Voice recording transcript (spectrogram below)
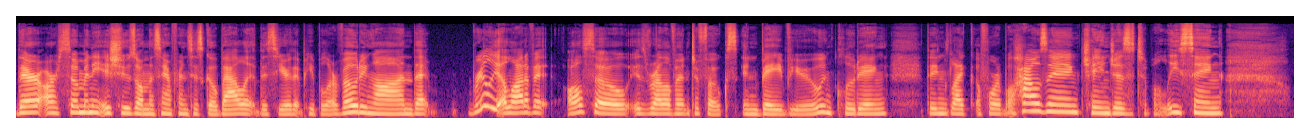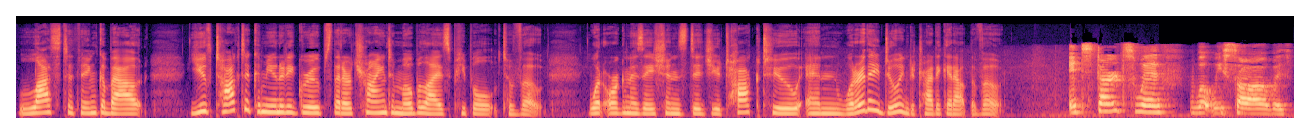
there are so many issues on the San Francisco ballot this year that people are voting on that really a lot of it also is relevant to folks in Bayview, including things like affordable housing, changes to policing, lots to think about. You've talked to community groups that are trying to mobilize people to vote. What organizations did you talk to, and what are they doing to try to get out the vote? It starts with what we saw with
